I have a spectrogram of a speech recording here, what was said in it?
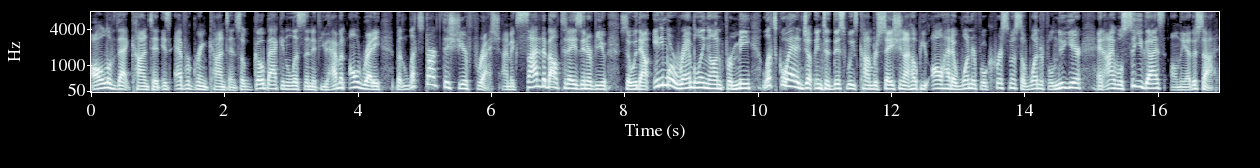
All of that content is evergreen content, so go back and listen if you haven't already. But let's start this year fresh. I'm excited about today's interview, so without any more rambling on from me, let's go ahead and jump into this week's conversation. I hope you all had a wonderful Christmas, a wonderful New Year, and I will see you guys on the other side.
